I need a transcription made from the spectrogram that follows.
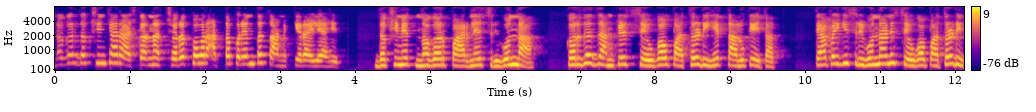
नगर दक्षिणच्या राजकारणात शरद पवार आतापर्यंत चाणक्य राहिले आहेत. दक्षिणेत नगर पारनेर श्रीगोंदा कर्जत जामखेड सेवगाव पाथर्डी हे तालुके येतात. त्यापैकी श्रीगोंदा आणि सेवगाव पाथर्डीत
